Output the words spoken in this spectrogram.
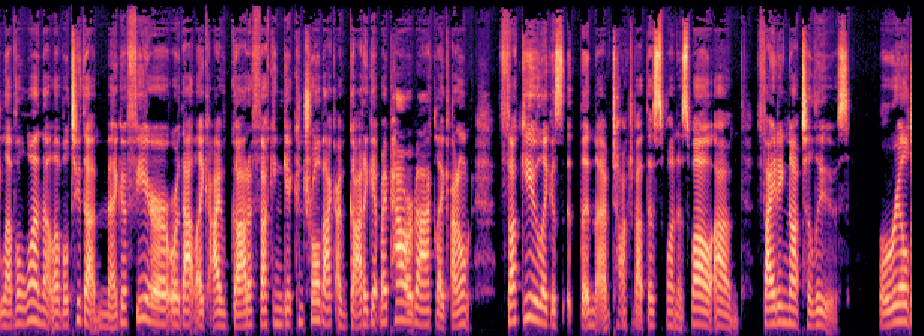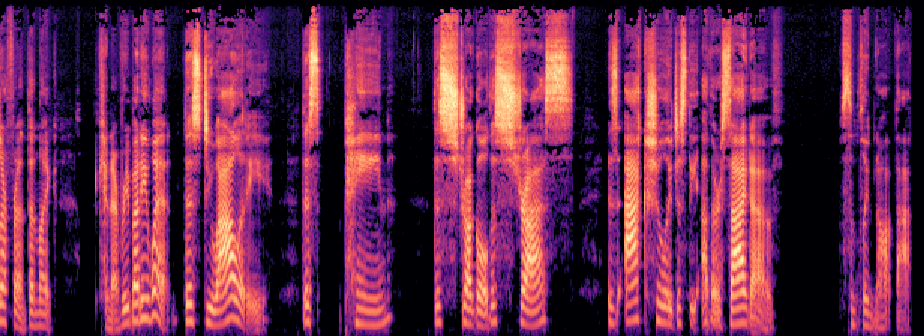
level one, that level two, that mega fear, or that like, I've got to fucking get control back, I've got to get my power back, like, I don't, fuck you, like, and I've talked about this one as well, um, fighting not to lose. Real different than like, can everybody win? This duality, this pain, this struggle, this stress is actually just the other side of simply not that.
